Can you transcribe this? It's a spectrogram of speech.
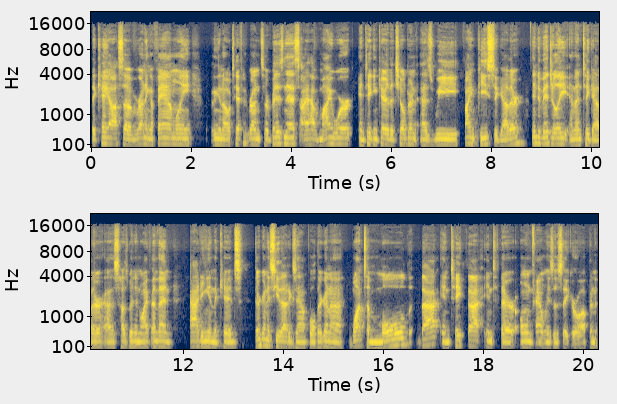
the chaos of running a family. You know, Tiff runs her business. I have my work and taking care of the children as we find peace together individually and then together as husband and wife, and then adding in the kids they're going to see that example. They're going to want to mold that and take that into their own families as they grow up and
